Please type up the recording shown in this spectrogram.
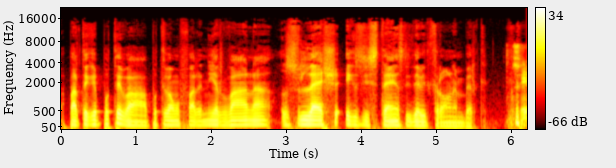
A parte che poteva, potevamo fare Nirvana slash Existence di David Cronenberg. Sì.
